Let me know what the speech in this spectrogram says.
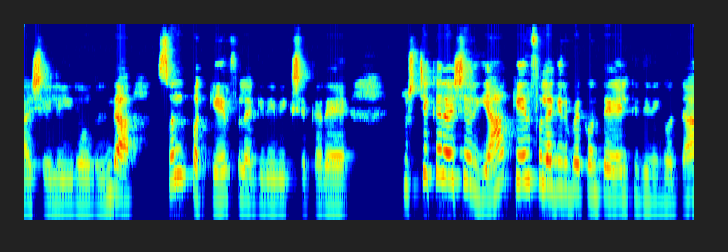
ರಾಶಿಯಲ್ಲಿ ಇರೋದ್ರಿಂದ ಸ್ವಲ್ಪ ಕೇರ್ಫುಲ್ ಆಗಿರಿ ವೀಕ್ಷಕರೇ. ವೃಶ್ಚಿಕ ರಾಶಿಯವ್ರು ಯಾಕೆ ಕೇರ್ಫುಲ್ ಆಗಿರ್ಬೇಕು ಅಂತ ಹೇಳ್ತಿದ್ದೀನಿ ಗೊತ್ತಾ?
